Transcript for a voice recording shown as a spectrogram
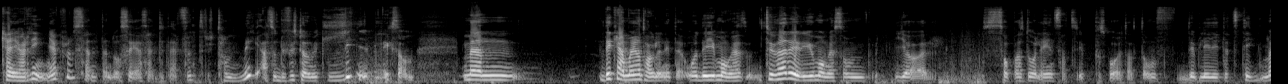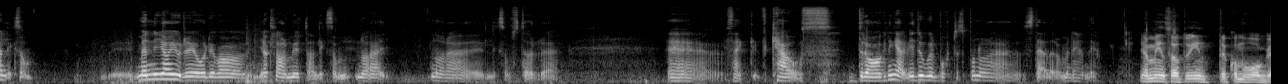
Kan jag ringa producenten då och säga här, det där får inte du ta med. Alltså du förstör mitt liv liksom. Men det kan man ju antagligen inte. Och det är många, tyvärr är det ju många som gör så pass dåliga insatser På spåret att de, det blir lite ett stigma liksom. Men jag gjorde det och det var, jag klarade mig utan liksom några, några liksom större eh, kaosdragningar. Vi drog väl bort oss på några städer men det hände ju. Jag minns att du inte kommer ihåg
